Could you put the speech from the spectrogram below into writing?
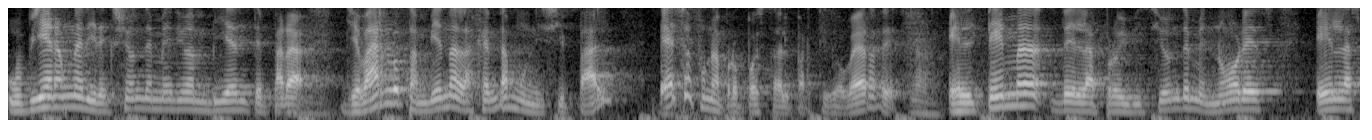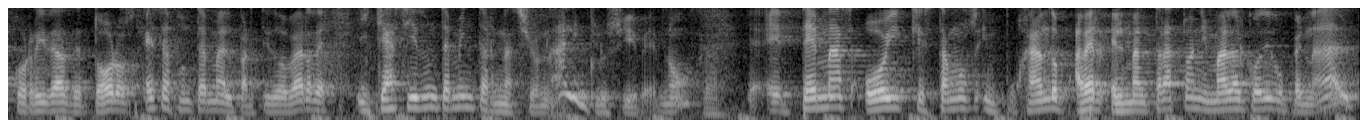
hubiera una dirección de medio ambiente para llevarlo también a la agenda municipal, esa fue una propuesta del Partido Verde. El tema de la prohibición de menores en las corridas de toros. Ese fue un tema del Partido Verde y que ha sido un tema internacional inclusive, ¿no? Eh, temas hoy que estamos empujando, a ver, el maltrato animal al Código Penal,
